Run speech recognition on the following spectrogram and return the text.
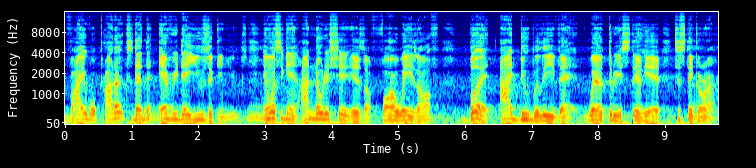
viable products that the everyday user can use. And mm-hmm. once again, I know this shit is a far ways off, but I do believe that Web three is still here to stick around.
